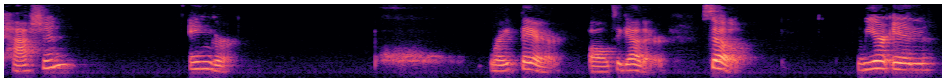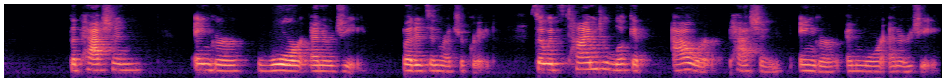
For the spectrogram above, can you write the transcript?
Passion, anger, right there, all together. So we are in the passion anger, war energy, but it's in retrograde. So it's time to look at our passion, anger, and war energy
